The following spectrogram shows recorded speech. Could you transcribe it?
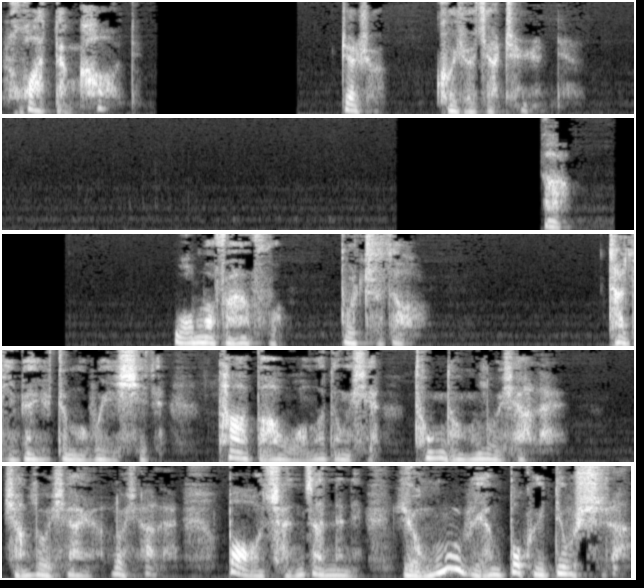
画等号的，这是科学家承认的啊。我们凡夫不知道，它里面有这么微细的，他把我们东西通通录下来，像录像一样录下来，保存在那里，永远不会丢失啊。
